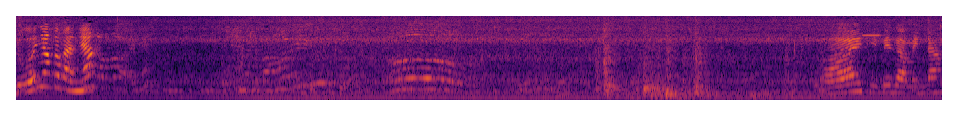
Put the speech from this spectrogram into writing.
dứa nhá các bạn nhé. Đấy, thì bây giờ mình đang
